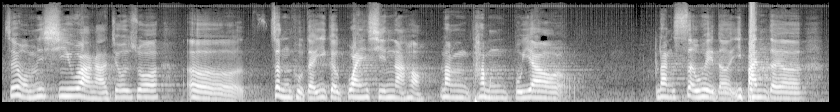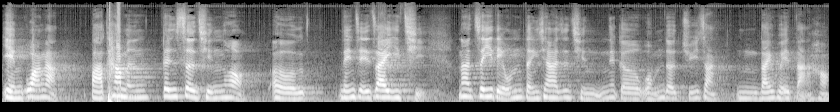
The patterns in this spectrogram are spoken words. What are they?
所以我们希望啊，就是说呃政府的一个关心呐哈，让他们不要让社会的一般的眼光啊。把他们跟色情哈呃连接在一起，那这一点我们等一下还是请那个我们的局长嗯来回答哈。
